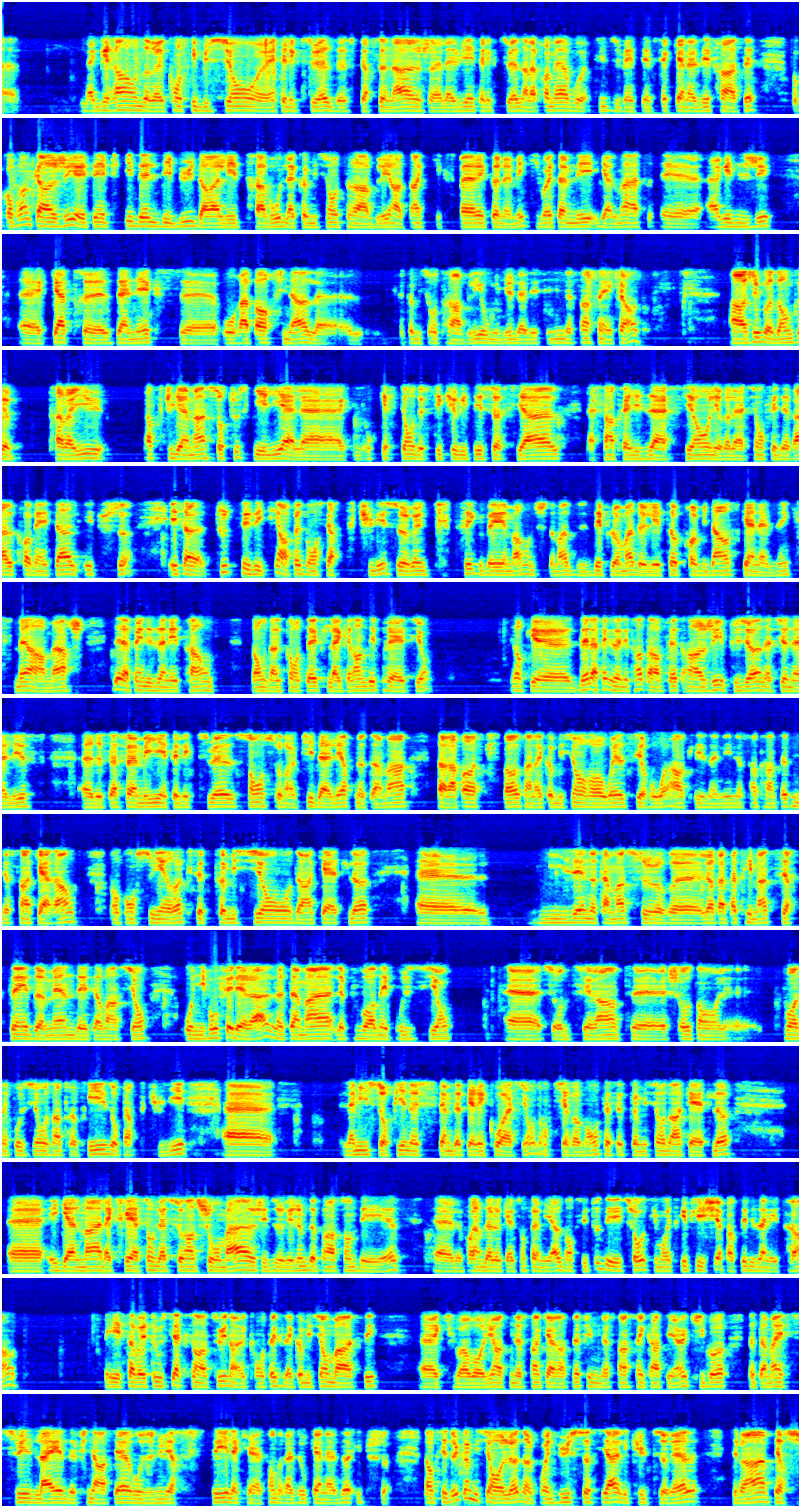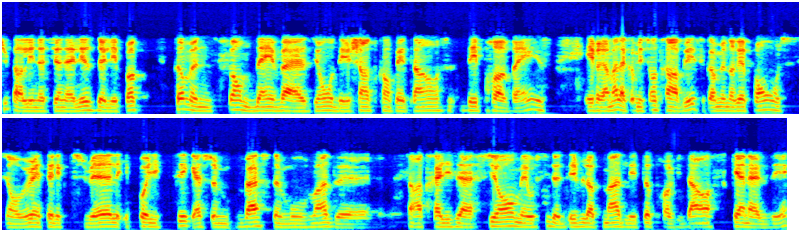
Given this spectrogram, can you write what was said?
la grande contribution euh, intellectuelle de ce personnage à la vie intellectuelle dans la première moitié du 20e siècle canadien-français. Il faut comprendre qu'Angers a été impliqué dès le début dans les travaux de la commission Tremblay en tant qu'expert économique. Il va être amené également à, à rédiger quatre annexes au rapport final de la commission Tremblay au milieu de la décennie 1950. Angers va donc euh, travailler particulièrement sur tout ce qui est lié aux questions de sécurité sociale, la centralisation, les relations fédérales, provinciales et tout ça. Et ça, tous ces écrits, en fait, vont s'articuler sur une critique véhémente, justement, du déploiement de l'État-providence canadien qui se met en marche dès la fin des années 30, donc dans le contexte de la Grande Dépression. Donc, euh, dès la fin des années 30, en fait, Angers et plusieurs nationalistes de sa famille intellectuelle sont sur un pied d'alerte, notamment par rapport à ce qui se passe dans la commission Rowell-Sirois entre les années 1937 et 1940. Donc, on se souviendra que cette commission d'enquête-là euh, misait notamment sur euh, le rapatriement de certains domaines d'intervention au niveau fédéral, notamment le pouvoir d'imposition euh, sur différentes euh, choses, dont le pouvoir d'imposition aux entreprises, aux particuliers, la mise sur pied d'un système de péréquation, donc qui remonte à cette commission d'enquête-là, euh, également la création de l'assurance chômage et du régime de pension de DS, euh, le programme d'allocation familiale. Donc, c'est toutes des choses qui vont être réfléchies à partir des années 30. Et ça va être aussi accentué dans le contexte de la commission Massé euh, qui va avoir lieu entre 1949 et 1951, qui va notamment instituer l'aide financière aux universités, la création de Radio-Canada et tout ça. Donc, ces deux commissions-là, d'un point de vue social et culturel, c'est vraiment perçu par les nationalistes de l'époque comme une forme d'invasion des champs de compétences des provinces. Et vraiment, la commission Tremblay, c'est comme une réponse, si on veut, intellectuelle et politique à ce vaste mouvement de centralisation, mais aussi de développement de l'État-providence canadien.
